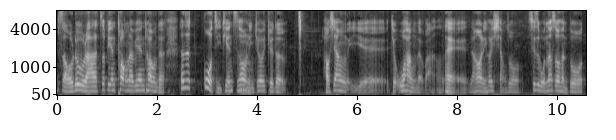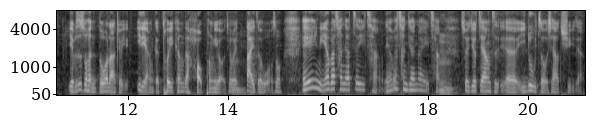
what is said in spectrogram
走路啦，这边痛那边痛的。但是过几天之后，你就会觉得。好像也就忘了吧，哎，然后你会想说，其实我那时候很多，也不是说很多啦，就一两个推坑的好朋友就会带着我说，哎，你要不要参加这一场？你要不要参加那一场？嗯，所以就这样子，呃，一路走下去这样。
